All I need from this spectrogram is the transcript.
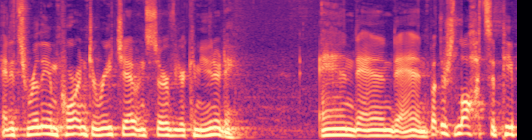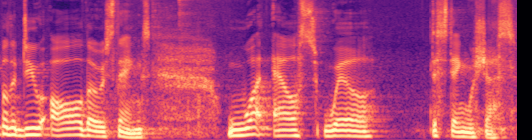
And it's really important to reach out and serve your community. And, and, and. But there's lots of people that do all those things. What else will distinguish us?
